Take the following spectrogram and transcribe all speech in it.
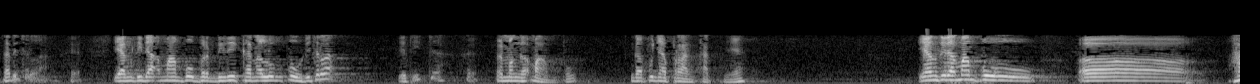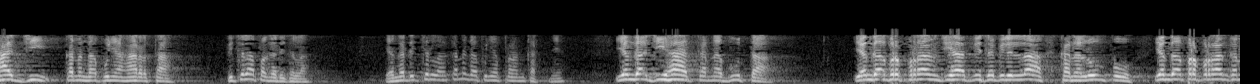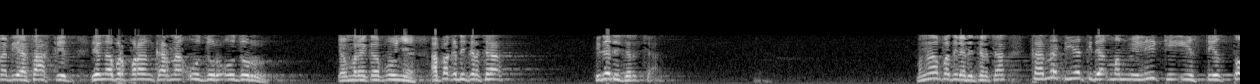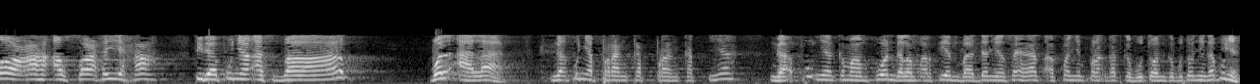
Enggak dicela. Yang tidak mampu berdiri karena lumpuh, dicela? Ya tidak. Memang enggak mampu, enggak punya perangkatnya. Yang tidak mampu uh, haji karena enggak punya harta, dicela apa enggak dicela? Yang enggak dicela karena enggak punya perangkatnya. Yang enggak jihad karena buta, yang nggak berperang jihad fisabilillah karena lumpuh, yang nggak berperang karena dia sakit, yang nggak berperang karena udur-udur yang mereka punya. Apakah dicerca? Tidak dicerca. Mengapa tidak dicerca? Karena dia tidak memiliki istita'ah as-sahihah, tidak punya asbab wal alat, nggak punya perangkat-perangkatnya, nggak punya kemampuan dalam artian badan yang sehat, apanya perangkat kebutuhan-kebutuhannya nggak punya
